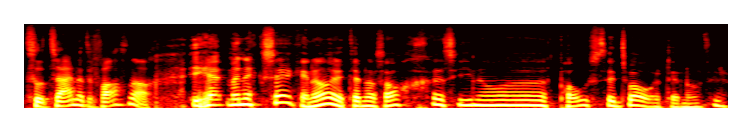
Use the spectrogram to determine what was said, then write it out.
zu Zähnen der Fasnacht. Ich hätte mir nicht gesehen, genau. Hat er noch Sachen sind noch äh, gepostet worden, oder?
